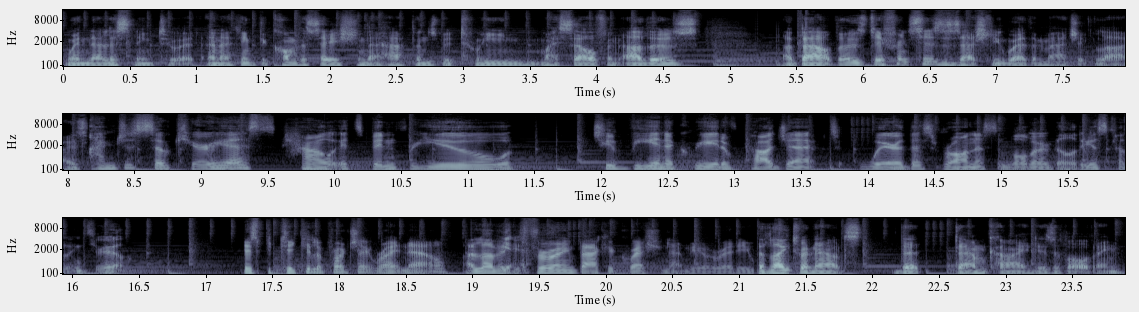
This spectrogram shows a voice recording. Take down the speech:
when they're listening to it. And I think the conversation that happens between myself and others about those differences is actually where the magic lies. I'm just so curious how it's been for you to be in a creative project where this rawness and vulnerability is coming through this particular project right now. I love it. Yes. It's throwing back a question at me already. I'd like to announce that Dam Kind is evolving.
